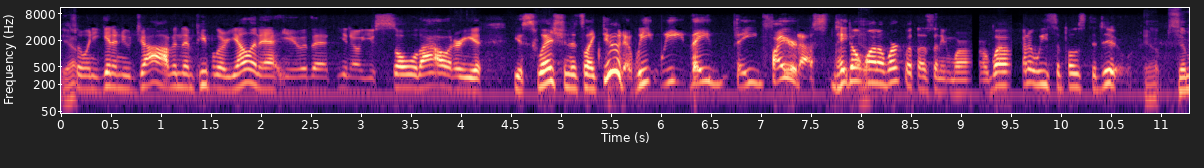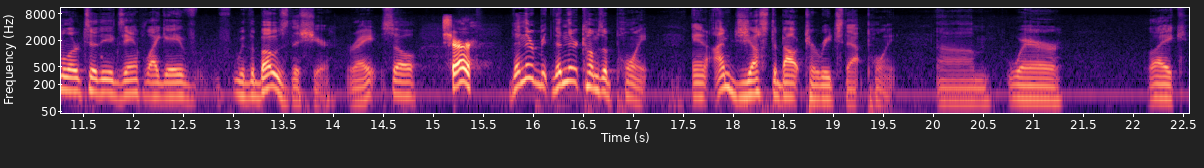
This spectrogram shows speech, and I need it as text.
Yep. So when you get a new job, and then people are yelling at you that you know you sold out or you you switch, and it's like, dude, we we they they fired us. They don't Yeah. want to work with us anymore. What, what are we supposed to do? Yep. Similar to the example I gave with the bows this year, right? So Sure. then there then there comes a point, and I'm just about to reach that point, um, where, like,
